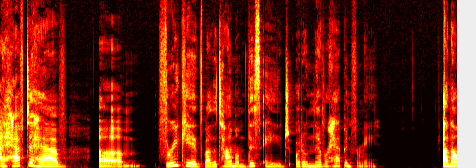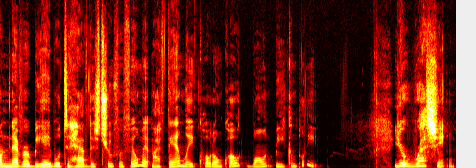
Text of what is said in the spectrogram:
I have to have um, three kids by the time I'm this age, or it'll never happen for me and I'll never be able to have this true fulfillment. My family, quote unquote, won't be complete. You're rushing.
